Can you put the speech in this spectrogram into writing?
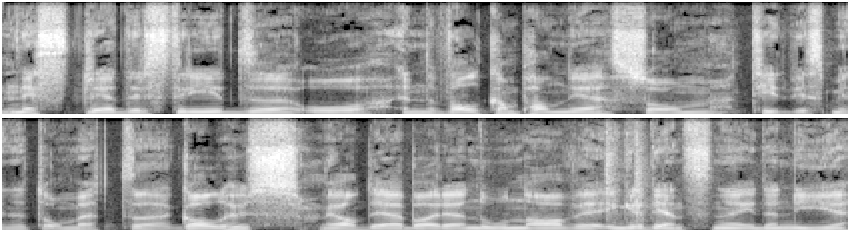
nestlederstrid og en valgkampanje som tidvis minnet om et galehus. Ja, det er bare noen av ingrediensene i den nye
